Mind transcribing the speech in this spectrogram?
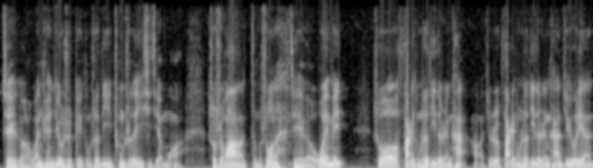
这个完全就是给懂车帝充值的一期节目啊，说实话怎么说呢，这个我也没。说发给懂车帝的人看啊，就是发给懂车帝的人看，就有点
